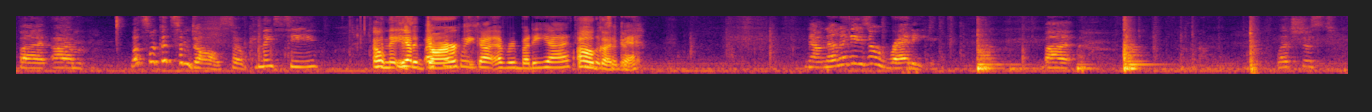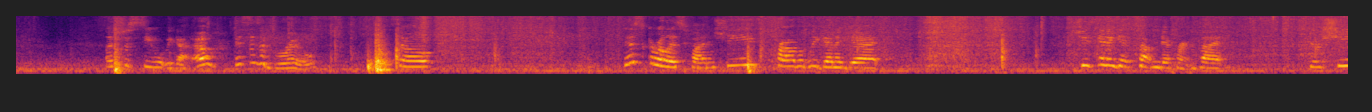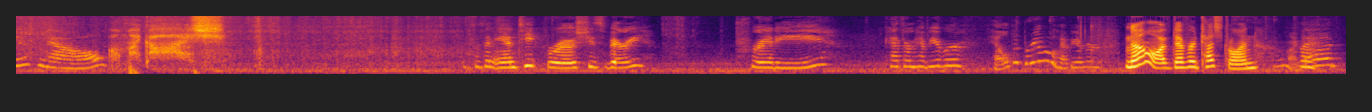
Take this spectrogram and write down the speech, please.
But um, let's look at some dolls. So can they see? Oh, And is yep, it dark? I think we got everybody. Yeah. I think Oh, it good, Okay. good. Now none of these are ready, but let's just let's just see what we got. Oh, this is a Bru. So this girl is fun. She's probably gonna get she's gonna get something different, but here she is now. Oh my gosh. This is an antique Bru. She's very pretty. Katharine, have you ever held a Bru? Have you ever No, I've never touched one. Oh my god.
